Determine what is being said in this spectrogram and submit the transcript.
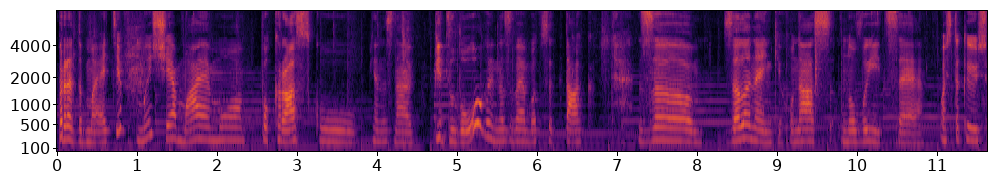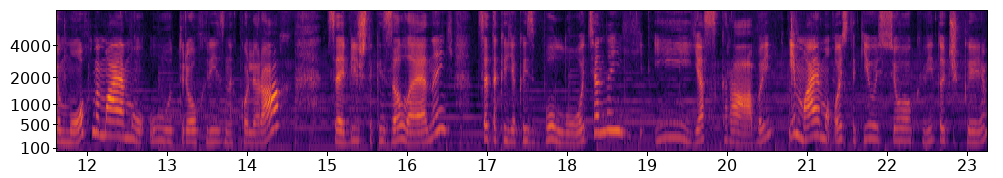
предметів, ми ще маємо покраску, я не знаю, підлоги, назвемо це так. З зелененьких у нас новий це ось такий ось мох ми маємо у трьох різних кольорах. Це більш такий зелений, це такий якийсь болотяний і яскравий. І маємо ось такі ось квіточки.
